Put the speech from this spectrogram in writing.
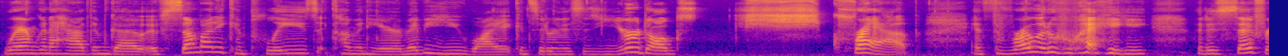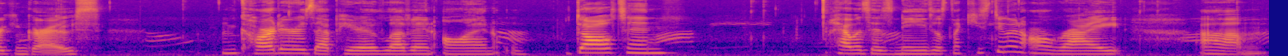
where I'm going to have them go. If somebody can please come in here, maybe you, Wyatt, considering this is your dog's crap, and throw it away. that is so freaking gross. And Carter is up here loving on Dalton. How is his knees? Looks like he's doing all right. Um,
